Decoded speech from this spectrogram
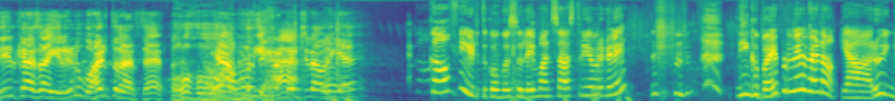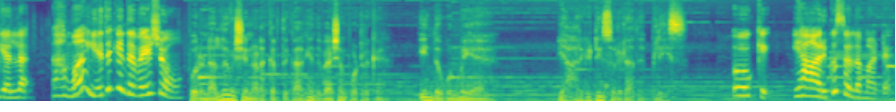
தீர்க்காசாயிருன்னு வாழ்த்துறார் சார். ஓஹோ. ஏன் அவ்வளவு சீக்கிரம் டென்ஷன் ஆவறீங்க காஃபி எடுத்துக்கோங்க சுலைமான் சாஸ்திரி அவர்களே. நீங்க பயப்படவே வேணாம். யாரும் இங்க இல்ல. ஆமா எதுக்கு இந்த வேஷம்? ஒரு நல்ல விஷயம் நடக்கிறதுக்காக இந்த வேஷம் போட்டிருக்கேன். இந்த உண்மையை யார்கிட்டயும் சொல்லிடாத ப்ளீஸ் ஓகே. யாருக்கும் சொல்ல மாட்டேன்.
